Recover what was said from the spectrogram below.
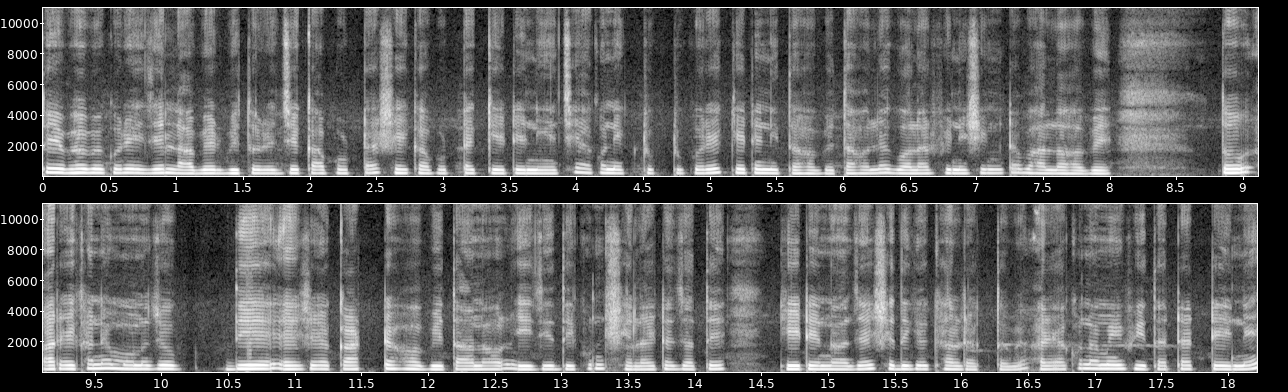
তো এভাবে করে এই যে লাভের ভিতরে যে কাপড়টা, সেই কাপড়টা কেটে নিয়েছি। এখন একটু একটু করে কেটে নিতে হবে, তাহলে গলার ফিনিশিংটা ভালো হবে। তো আর এখানে মনোযোগ দিয়ে এসে কাটতে হবে, তা না এই যে দেখুন, সেলাইটা যাতে কেটে না যায়, সেদিকে খেয়াল রাখতে হবে। আর এখন আমি এই ফিতাটা টেনে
